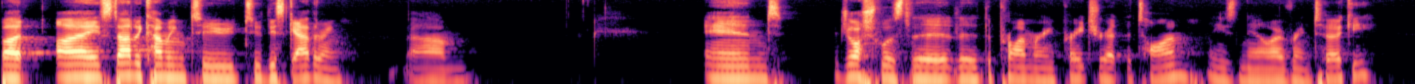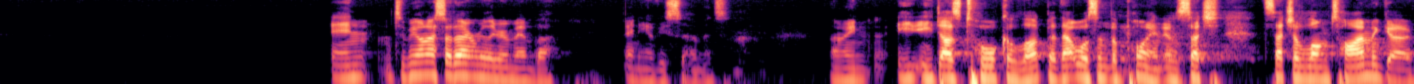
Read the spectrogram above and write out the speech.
but I started coming to, to this gathering. Um, and Josh was the, the, the primary preacher at the time. He's now over in Turkey. And to be honest, I don't really remember any of his sermons. I mean, he, he does talk a lot, but that wasn't the point. It was such, such a long time ago.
